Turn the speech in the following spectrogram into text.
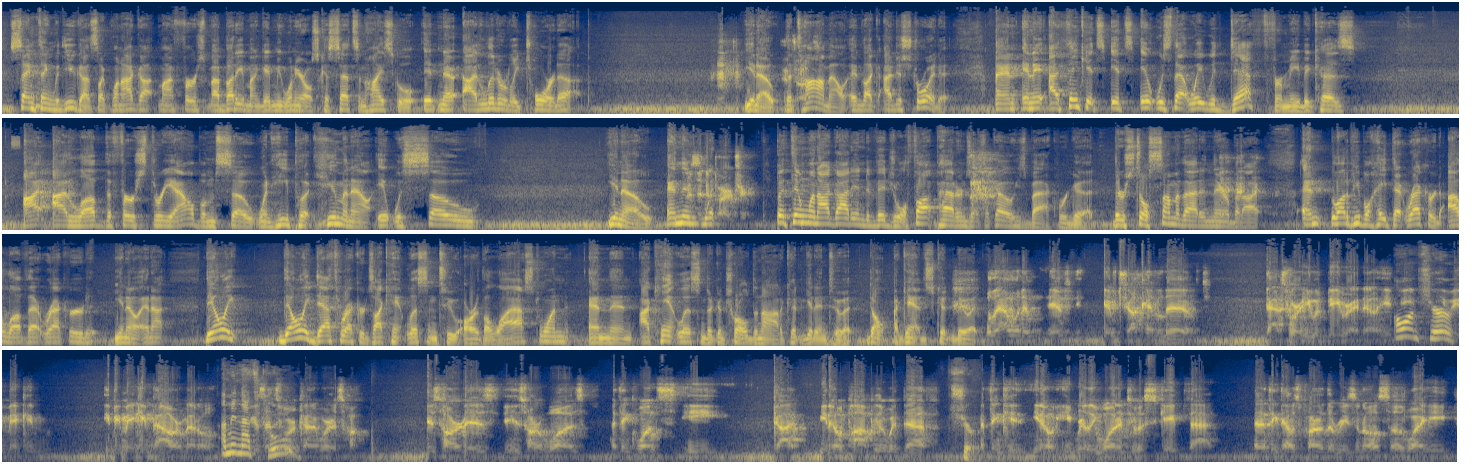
Same thing with you guys. Like when I got my first, my buddy of mine gave me one of your all's cassettes in high school. It, ne- I literally tore it up. You know, the time out, and like I destroyed it. And and it, I think it's it's it was that way with Death for me because I I loved the first three albums. So when he put Human out, it was so, you know, and then It was a when- departure. but then when I got individual thought patterns, I was like, oh, he's back. We're good. There's still some of that in there, but I, and a lot of people hate that record. I love that record, you know, and I, the only, the only death records I can't listen to are the last one, and then I can't listen to Control Denied. I couldn't get into it. Don't, again, just couldn't do it. Well, that would have if if Chuck had lived, that's where he would be right now. He'd Oh, be, I'm sure. He'd be making he'd be making power metal. I mean, that's because that's where kind of where his heart, his heart is. His heart was. I think once he got you know popular with Death, Sure. I think he, you know he really wanted to escape that, and I think that was part of the reason also why he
